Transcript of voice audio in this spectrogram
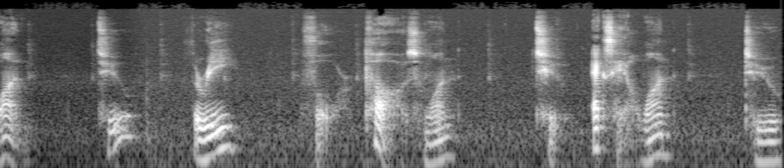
One, two, three, four. Pause. One, two. Exhale. One, two,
